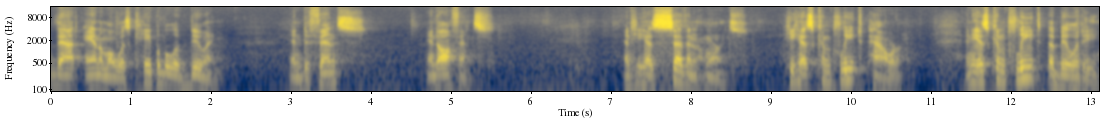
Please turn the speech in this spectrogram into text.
that animal was capable of doing in defense and offense and he has seven horns. He has complete power, and he has complete ability,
